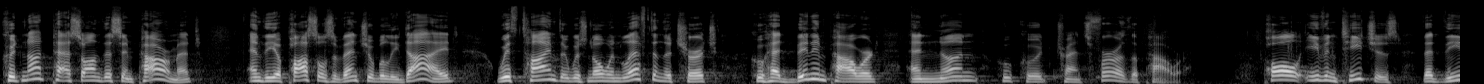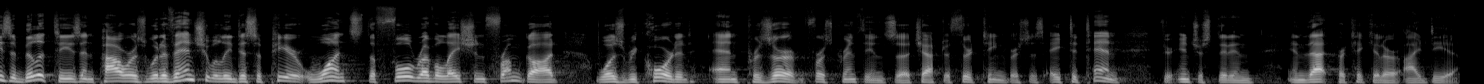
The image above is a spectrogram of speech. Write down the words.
could not pass on this empowerment and the apostles eventually died, with time there was no one left in the church who had been empowered and none who could transfer the power. Paul even teaches that these abilities and powers would eventually disappear once the full revelation from God was recorded and preserved. 1 Corinthians uh, chapter 13, verses 8 to 10, if you're interested in, in that particular idea.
